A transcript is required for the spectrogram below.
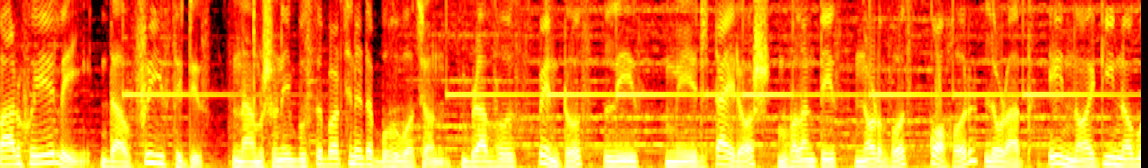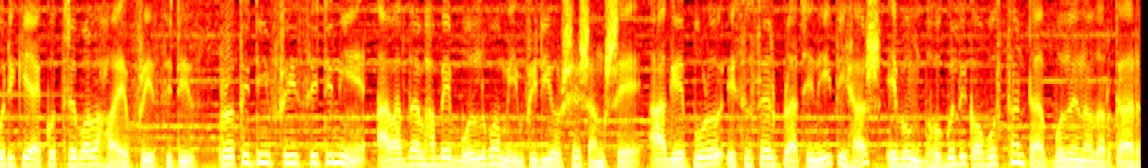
পার হয়ে এলেই দ্য ফ্রি সিটিস। নাম শুনেই বুঝতে পারছেন এটা বহু বচন। ব্রাভোস, পেন্টোস, লিস, মির, টাইরস, ভলান্টিস, নরভোস, কহর লোরাত এই নয়টি নগরীকে একত্রে বলা হয় ফ্রি সিটিজ। প্রতিটি ফ্রি সিটি নিয়ে আলাদাভাবে বলব আমি ভিডিওর শেষাংশে। আগে পুরো এসোসের প্রাচীন ইতিহাস এবং ভৌগোলিক অবস্থানটা বলে নেওয়া দরকার।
